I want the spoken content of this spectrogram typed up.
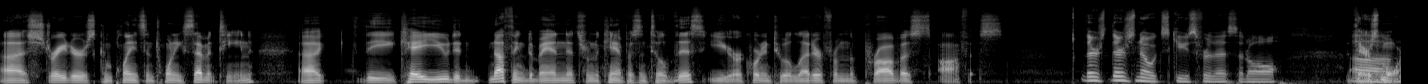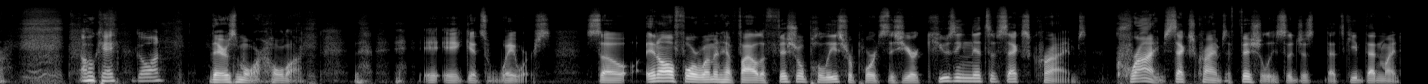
uh, Strader's complaints in 2017, uh, the KU did nothing to ban Nitz from the campus until this year, according to a letter from the provost's office. There's there's no excuse for this at all. There's Um, more. Okay, go on. There's more. Hold on. It, it gets way worse. So, in all, four women have filed official police reports this year accusing Nitz of sex crimes. Crimes, sex crimes officially. So, just let's keep that in mind.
